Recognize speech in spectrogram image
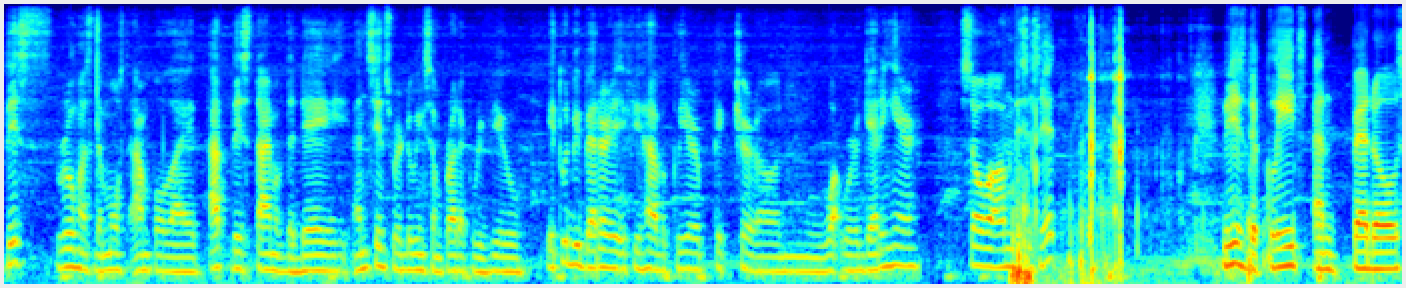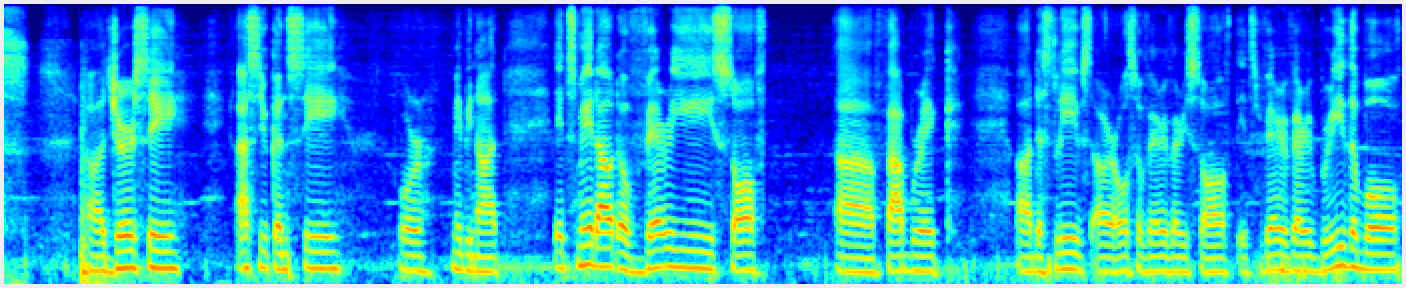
This room has the most ample light at this time of the day and since we're doing some product review, it would be better if you have a clear picture on what we're getting here. So um, this is it. This is the cleats and pedals uh, jersey. As you can see, or maybe not, it's made out of very soft uh, fabric uh, the sleeves are also very very soft. It's very very breathable.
